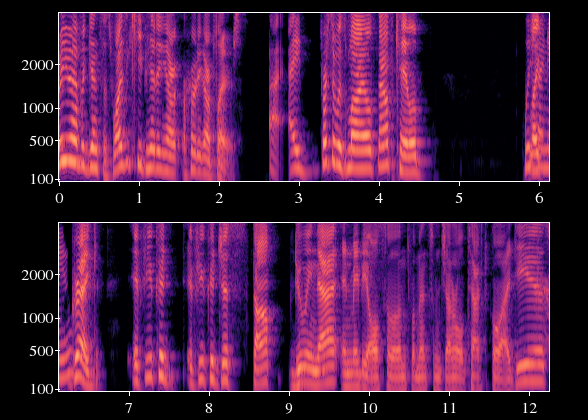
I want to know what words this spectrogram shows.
What do you have against us? Why does he keep hitting our hurting our players? I, I First it was Miles, now it's Caleb. wish like I knew. Greg, if you could if you could just stop doing that and maybe also implement some general tactical ideas,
